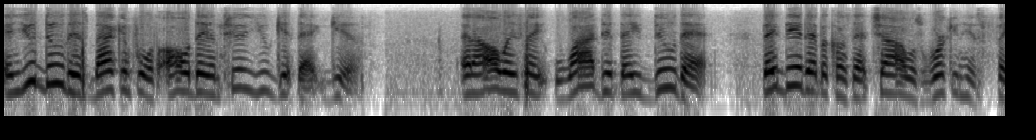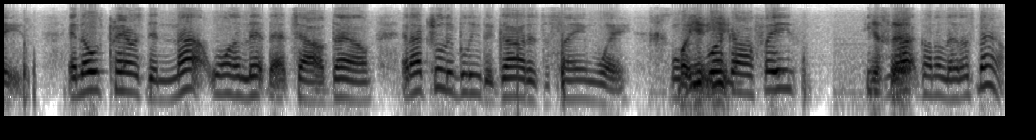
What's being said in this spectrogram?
and you do this back and forth all day until you get that gift. And I always say, why did they do that? They did that because that child was working his faith. And those parents did not want to let that child down. And I truly believe that God is the same way. When well, we you, work you, our faith, He's yes, not going to let us down.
